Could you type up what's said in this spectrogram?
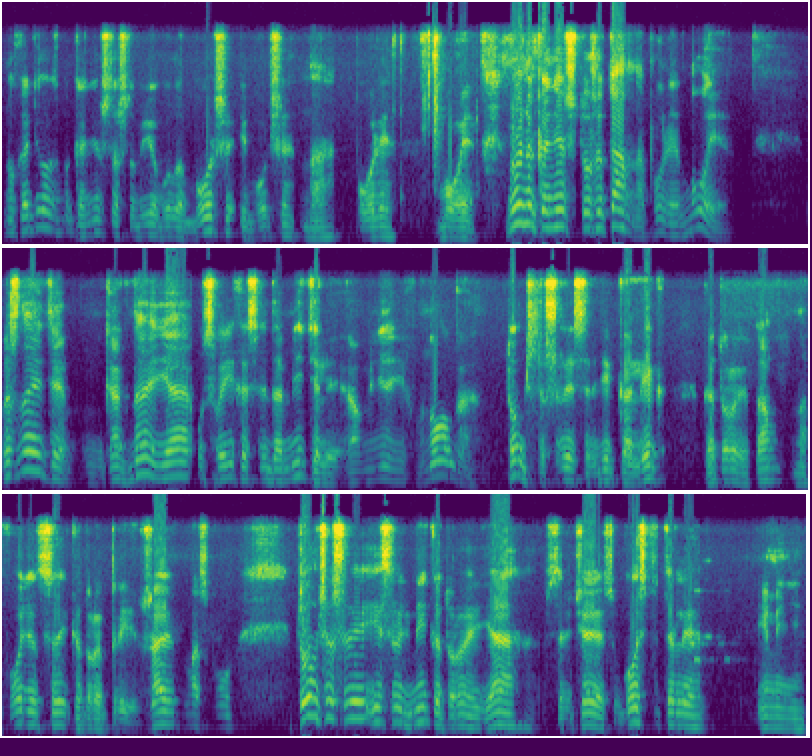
Но хотелось бы, конечно, чтобы ее было больше и больше на поле боя. Ну и, наконец, что же там на поле боя? Вы знаете, когда я у своих осведомителей, а у меня их много, в том числе среди коллег, которые там находятся, и которые приезжают в Москву, в том числе и с людьми, которые я встречаюсь в госпитале имени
